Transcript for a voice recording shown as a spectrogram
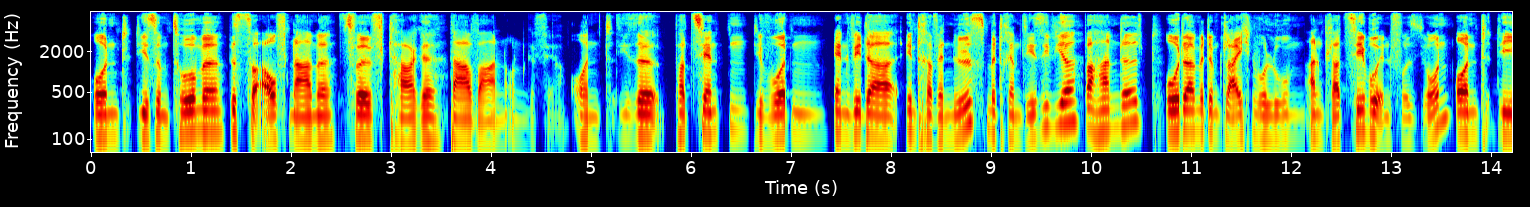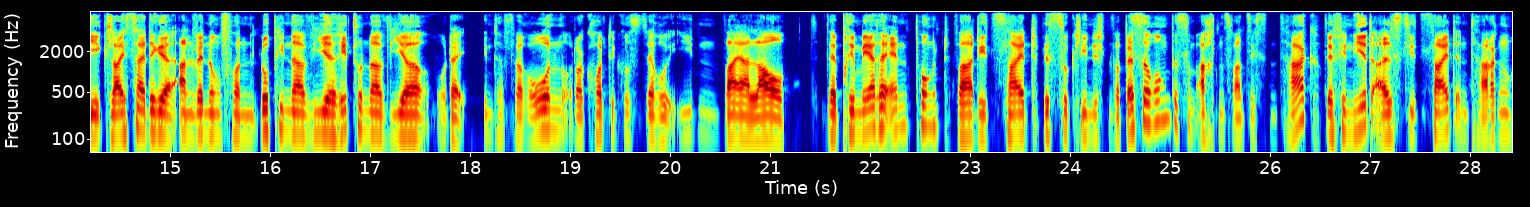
und die Symptome bis zur Aufnahme zwölf Tage da waren ungefähr. Und diese Patienten, die wurden entweder intravenös mit Remdesivir behandelt oder mit dem gleichen Volumen an Placebo-Infusion. Und die gleichzeitige Anwendung von Lopinavir, Ritonavir oder Interferon oder Corticosteroiden war erlaubt. Der primäre Endpunkt war die Zeit bis zur klinischen Verbesserung, bis zum 28. Tag, definiert als die Zeit in Tagen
